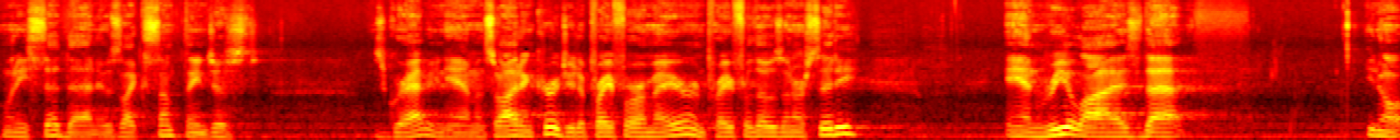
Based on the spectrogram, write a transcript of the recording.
when he said that. It was like something just was grabbing him. And so I'd encourage you to pray for our mayor and pray for those in our city and realize that, you know,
